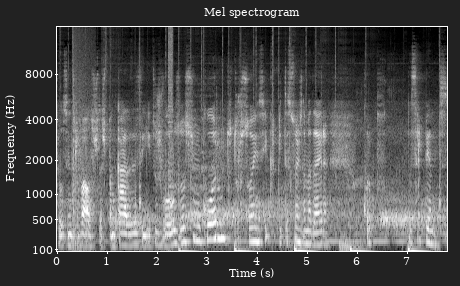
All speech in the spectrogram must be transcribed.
pelos intervalos das pancadas e dos voos, ouço um coro de torções e crepitações da madeira. O corpo da serpente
